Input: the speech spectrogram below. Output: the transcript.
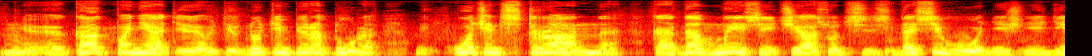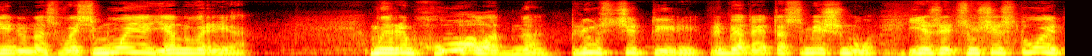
э, как понять, э, ну, температура? Очень странно, когда мы сейчас, вот на сегодняшний день у нас 8 января, мы говорим, холодно, плюс 4. Ребята, это смешно. Если существуют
